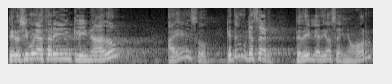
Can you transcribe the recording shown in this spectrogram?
pero sí voy a estar inclinado a eso. ¿Qué tengo que hacer? Pedirle a Dios, Señor,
